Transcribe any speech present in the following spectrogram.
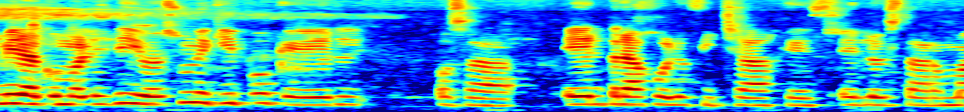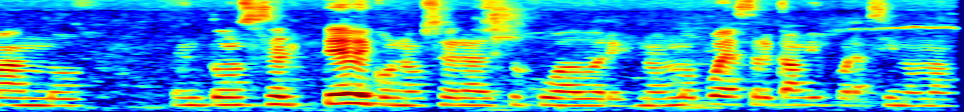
Mira, como les digo, es un equipo que él, o sea, él trajo los fichajes, él lo está armando, entonces él debe conocer a esos jugadores, ¿no? No puede hacer cambios por así nomás.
